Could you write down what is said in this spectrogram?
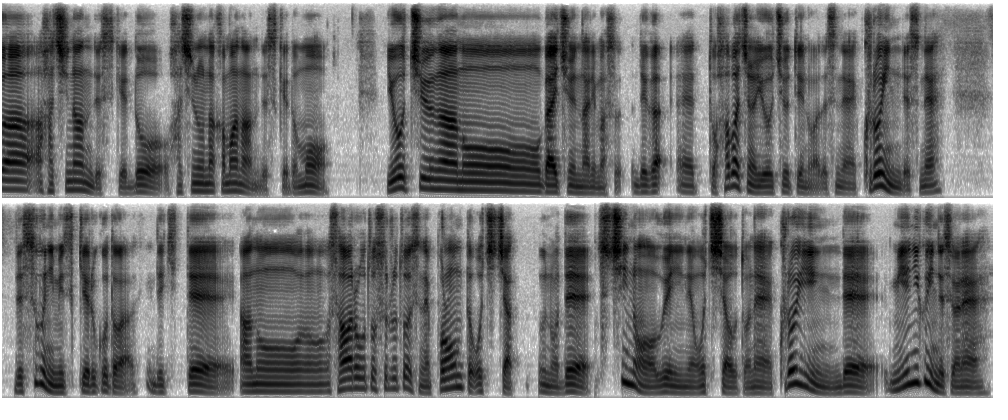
は蜂なんですけど、蜂の仲間なんですけども、幼虫が、あの、害虫になります。で、がえっと、ハバチの幼虫っていうのはですね、黒いんですね。で、すぐに見つけることができて、あの触ろうとするとですね、ポロンって落ちちゃうので、土の上にね、落ちちゃうとね、黒いんで、見えにくいんですよね。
